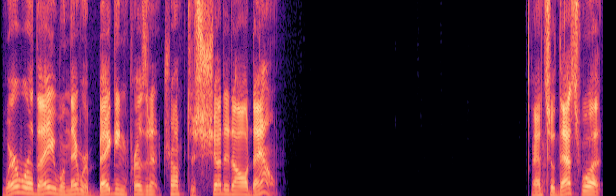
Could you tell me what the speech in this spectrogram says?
Where were they when they were begging President Trump to shut it all down? And so that's what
